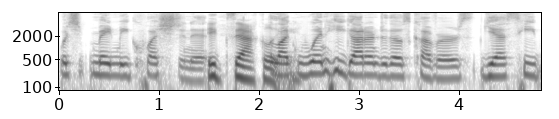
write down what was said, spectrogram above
which made me question it. Exactly. Like when he got under those covers, yes, he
